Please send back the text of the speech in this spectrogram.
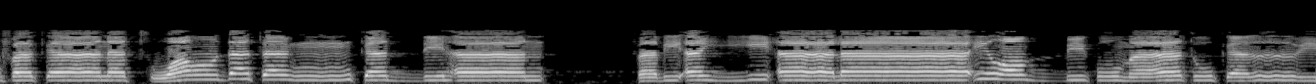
فكانت وردة كالدهان فبأي آلاء ربكما تكذبان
